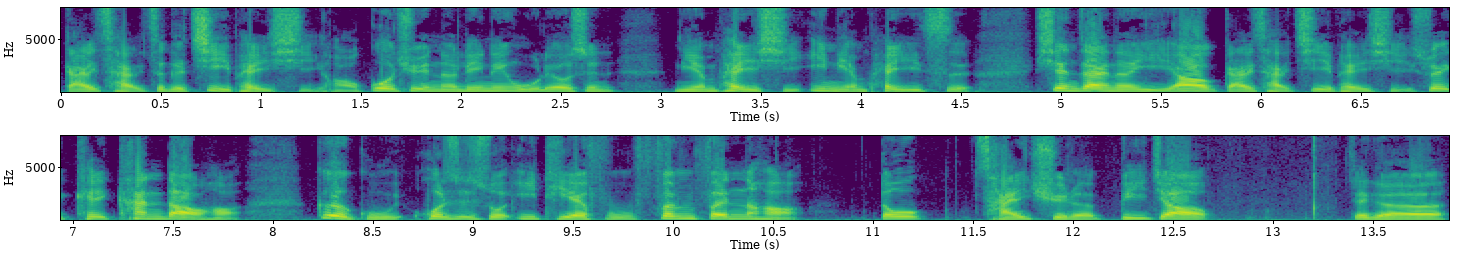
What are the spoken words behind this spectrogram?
改采这个季配息哈。过去呢，零零五六是年配息，一年配一次，现在呢也要改采季配息，所以可以看到哈，个股或者是说 ETF 纷纷哈都采取了比较。这个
